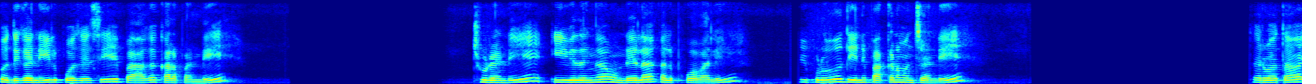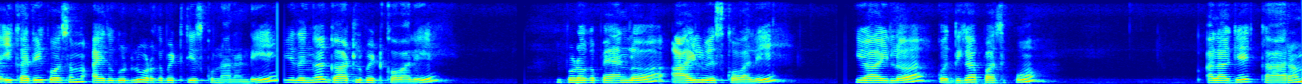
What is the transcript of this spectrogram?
కొద్దిగా నీళ్ళు పోసేసి బాగా కలపండి. చూడండి ఈ విధంగా ఉండేలా కలుపుకోవాలి. ఇప్పుడు దీన్ని పక్కన ఉంచండి. తర్వాత ఈ కర్రీ కోసం ఐదు గుడ్లు ఉడకబెట్టి తీసుకున్నానండి. ఈ విధంగా ఘాట్లు పెట్టుకోవాలి. ఇప్పుడు ఒక ప్యాన్లో ఆయిల్ వేసుకోవాలి. ఈ ఆయిల్లో కొద్దిగా పసుపు అలాగే కారం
